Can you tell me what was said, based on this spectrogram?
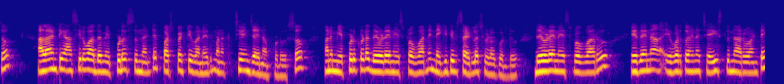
సో అలాంటి ఆశీర్వాదం ఎప్పుడు వస్తుందంటే పర్స్పెక్టివ్ అనేది మనకు చేంజ్ అయినప్పుడు. సో మనం ఎప్పుడు కూడా దేవుడైన యేసుప్రభు వారిని నెగిటివ్ సైడ్లో చూడకూడదు. దేవుడైన యేసుప్రభు వారు ఏదైనా ఎవరితో అయినా చేయిస్తున్నారు అంటే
